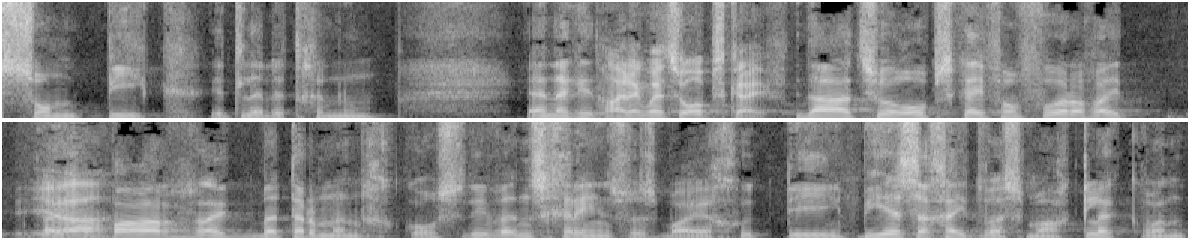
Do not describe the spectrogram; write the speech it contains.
sonpiek het hulle dit genoem. En ek het Daai ding wat so opskuif. Daar het so opskuif van voor af uit ja. Ja. uit 'n paar uit bittermin gekos. Die winsgrens was baie goed. Die besigheid was maklik want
